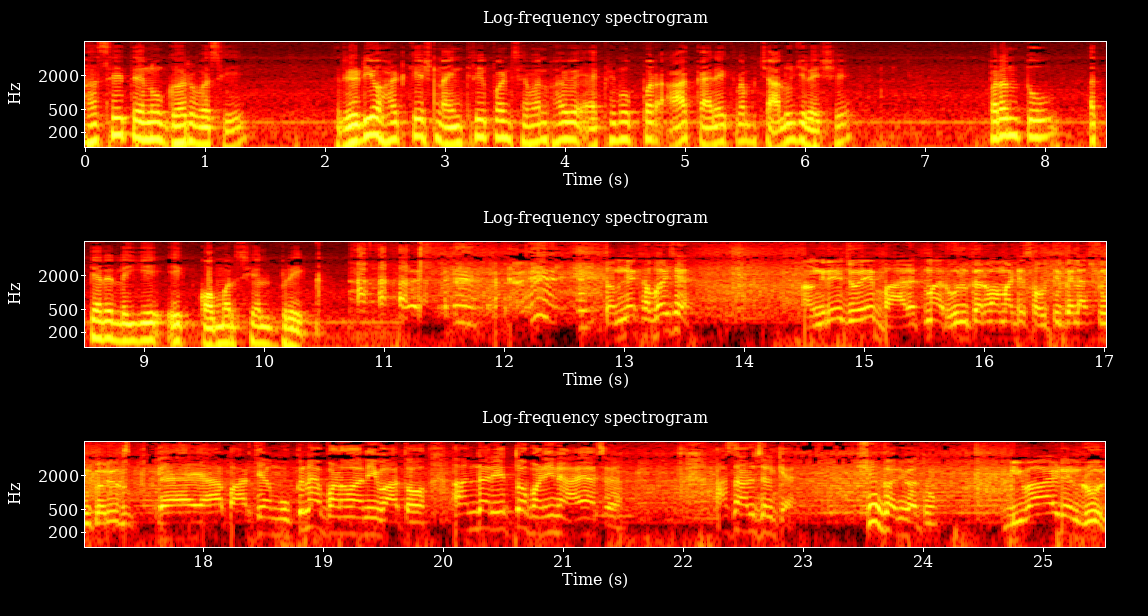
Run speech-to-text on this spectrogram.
હસે તેનું ઘર વસે radio Hatkesh nine three point seven five FM ઉપર આ કાર્યક્રમ ચાલુ જ રહેશે. પરંતુ અત્યારે લઈએ એક કોમર્શિયલ બ્રેક. તમને ખબર છે? અંગ્રેજોએ ભારતમાં રૂલ કરવા માટે સૌથી પહેલા શું કર્યું હતું? આ પાર્થિયા મૂકને ભણવાની વાતો. અંદર એ જ તો ભણીને આયા છે. આ સારું ચાલ કે? શું કર્યું હતું? ડિવાઈડ એન્ડ રૂલ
